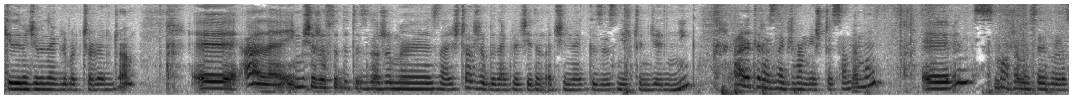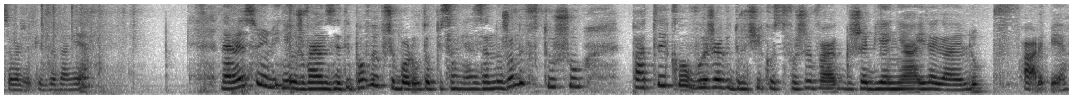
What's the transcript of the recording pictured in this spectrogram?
kiedy będziemy nagrywać challenge'a. Ale i myślę, że wtedy też zdążymy znaleźć czas, żeby nagrać jeden odcinek ze Zniszcz ten dziennik. Ale teraz nagrywam jeszcze samemu, więc możemy sobie wylosować jakieś zadanie. Narysuj linię używając nietypowych przyborów do pisania zanurzonych w tuszu, patyku, łyżek, druciku, stworzywa, grzebienia itd. lub w farbie.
